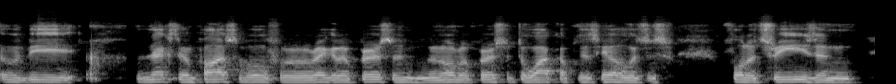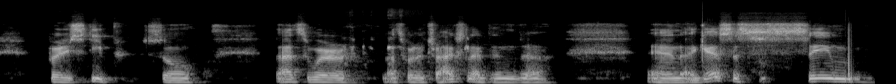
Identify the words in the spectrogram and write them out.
it would be next to impossible for a regular person, the normal person, to walk up this hill, which is full of trees and pretty steep. So that's where that's where the tracks led, and uh, and I guess the same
